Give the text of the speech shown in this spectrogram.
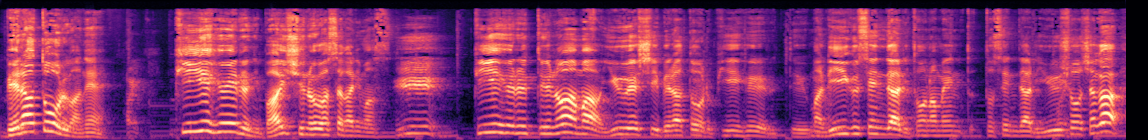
ベラトールがねはい。PFL に買収の噂があります。え PFL っていうのはまあ UFC ベラトール PFL っていうまあリーグ戦でありトーナメント戦であり優勝者が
